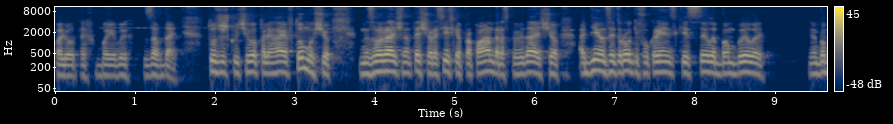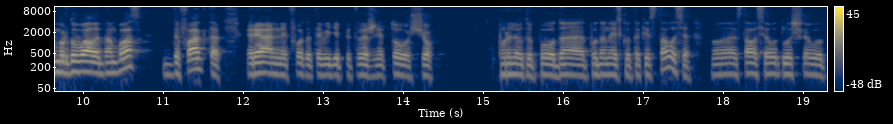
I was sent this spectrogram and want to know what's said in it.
польотних бойових завдань. Тут же ж ключове полягає в тому, що незважаючи на те, що російська пропаганда розповідає, що 11 років українські сили бомбили, бомбардували Донбас, де-факто реальне фото та відео підтвердження того, що Перельоти по по Донецьку таки сталося. Сталося от лише от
